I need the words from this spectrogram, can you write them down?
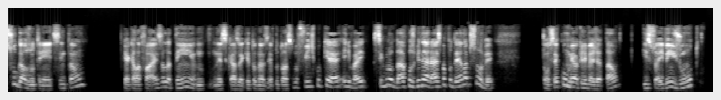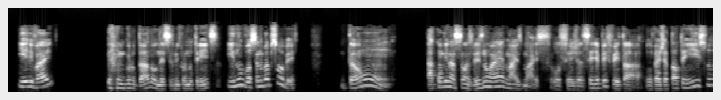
sugar os nutrientes. Então, o que é que ela faz? Ela tem, nesse caso aqui, estou dando exemplo do ácido físico, que é ele vai se grudar com os minerais para poder ela absorver. Então, você comeu aquele vegetal, isso aí vem junto e ele vai grudar nesses micronutrientes e não, você não vai absorver. Então, a combinação às vezes não é mais mais, ou seja, seria perfeito. Ah, o vegetal tem isso,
